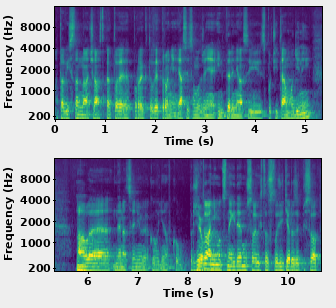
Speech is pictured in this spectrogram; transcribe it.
A ta výsledná částka, to je projektově pro ně. Já si samozřejmě interně asi spočítám hodiny, hmm. ale nenaceňuji jako hodinovkou. Protože jo. to ani moc nejde, museli bych to složitě rozepisovat.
